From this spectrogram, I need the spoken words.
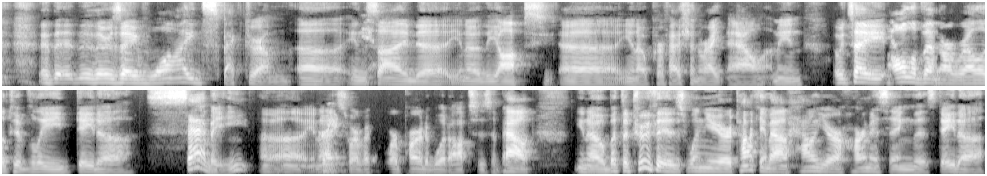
there's a wide spectrum uh, Yeah, inside, uh, you know, the ops, uh, you know, profession right now. I mean, I would say yeah, all of them are relatively data savvy. Uh, you know, it's right. sort of a core part of what ops is about. You know, but the truth is, when you're talking about how you're harnessing this data,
